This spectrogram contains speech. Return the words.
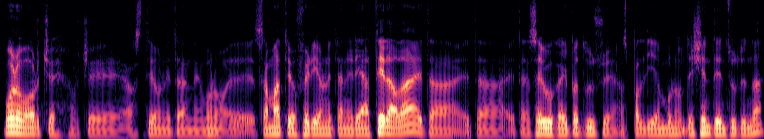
Bueno, ba, hortxe, hortxe, aste honetan, e, bueno, e, Zamateo feria honetan ere atera da, eta eta eta zaibuek aipatu duzu, aspaldian, bueno, desente entzuten da,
